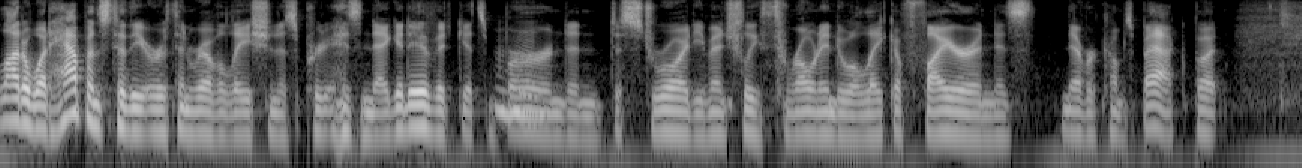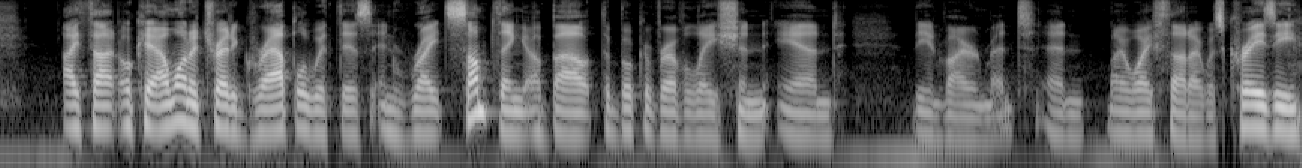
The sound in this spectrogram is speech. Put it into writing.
A lot of what happens to the earth in Revelation is, pretty, is negative. It gets mm-hmm. burned and destroyed, eventually thrown into a lake of fire, and is, never comes back. But I thought, okay, I want to try to grapple with this and write something about the book of Revelation and the environment. And my wife thought I was crazy.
